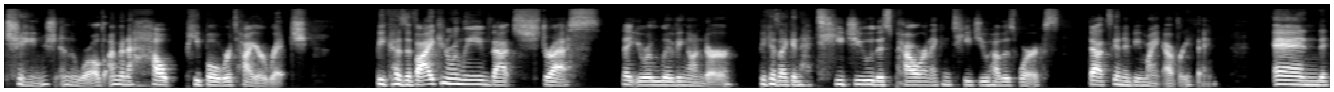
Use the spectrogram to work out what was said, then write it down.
change in the world. I'm going to help people retire rich. Because if I can relieve that stress that you're living under, because I can teach you this power and I can teach you how this works, that's going to be my everything. And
